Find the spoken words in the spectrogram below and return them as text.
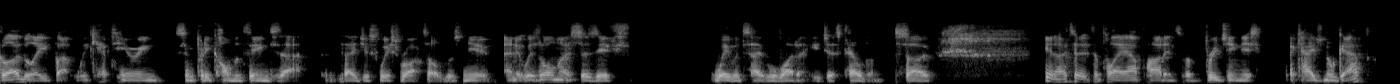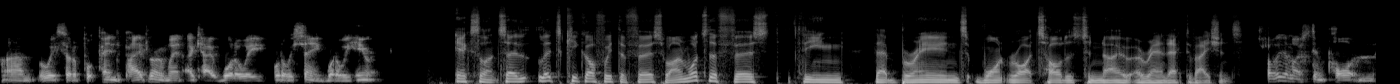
globally, but we kept hearing some pretty common things that they just wish rights holders knew. And it was almost as if we would say, well, why don't you just tell them? So, you know, to, to play our part in sort of bridging this occasional gap, um, we sort of put pen to paper and went, okay, what are we, what are we seeing? What are we hearing? Excellent. So let's kick off with the first one. What's the first thing that brands want rights holders to know around activations? Probably the most important,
